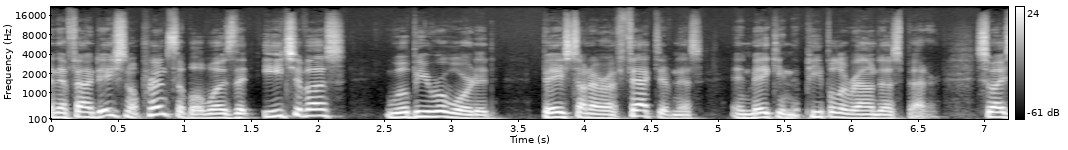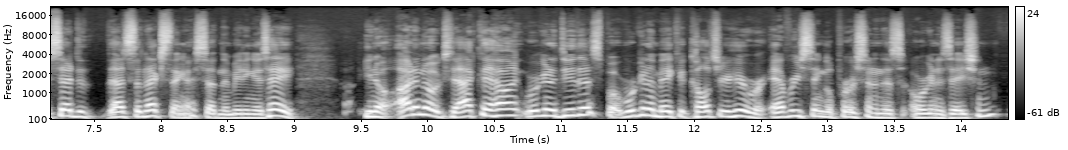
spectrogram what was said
And the foundational principle was that each of us will be rewarded based on our effectiveness in making the people around us better. So I said, that's the next thing I said in the meeting is, hey, you know, I don't know exactly how we're going to do this, but we're going to make a culture here where every single person in this organization,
